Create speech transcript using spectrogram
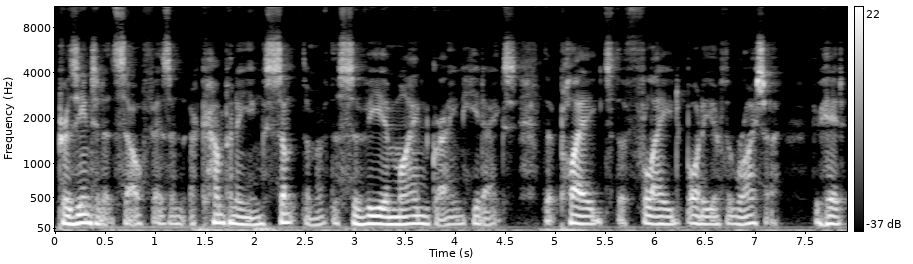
presented itself as an accompanying symptom of the severe migraine headaches that plagued the flayed body of the writer who had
